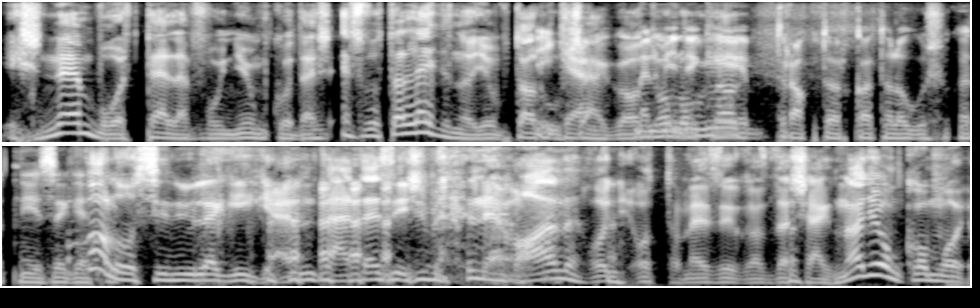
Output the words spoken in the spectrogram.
és nem volt telefonnyomkodás. Ez volt a legnagyobb tanulsága a mert dolognak. mindenki traktorkatalógusokat nézeget. Valószínűleg igen, tehát ez is benne van, hogy ott a mezőgazdaság nagyon komoly,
